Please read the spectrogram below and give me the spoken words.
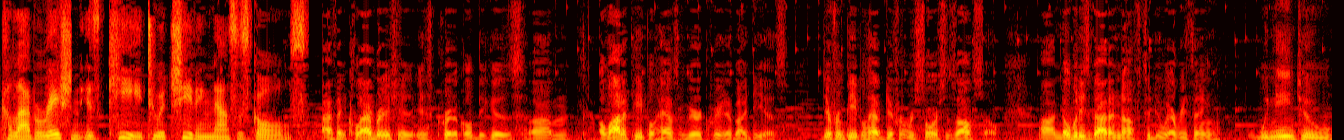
Collaboration is key to achieving NASA's goals. I think collaboration is critical because um, a lot of people have some very creative ideas. Different people have different resources also. Uh, nobody's got enough to do everything. We need to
